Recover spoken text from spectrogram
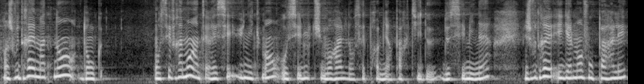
Alors, je voudrais maintenant, donc, on s'est vraiment intéressé uniquement aux cellules tumorales dans cette première partie de, séminaire, mais je voudrais également vous parler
